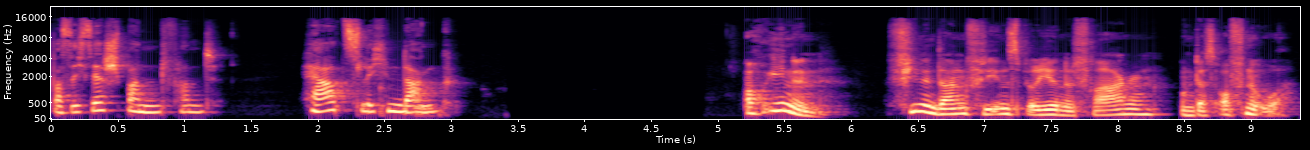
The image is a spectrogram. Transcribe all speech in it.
was ich sehr spannend fand. Herzlichen Dank. Auch Ihnen vielen Dank für die inspirierenden Fragen und das offene Ohr.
